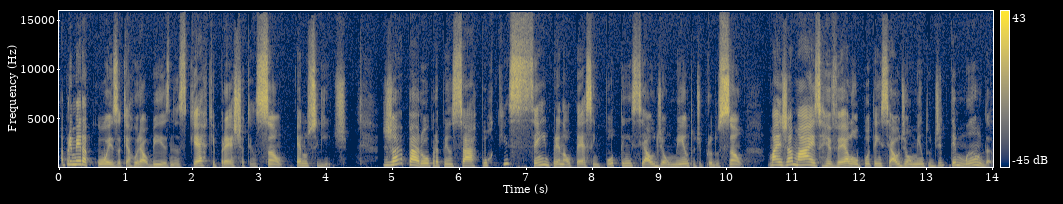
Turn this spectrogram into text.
A primeira coisa que a Rural Business quer que preste atenção é no seguinte: já parou para pensar por que sempre enaltecem potencial de aumento de produção, mas jamais revelam o potencial de aumento de demanda?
